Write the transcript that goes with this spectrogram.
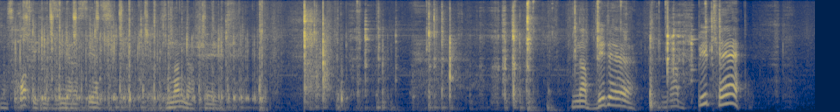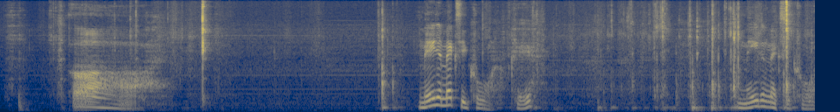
Das hoffe ich jetzt sehr, dass sie jetzt auseinanderfällt. Na bitte. Na bitte. Oh. Made in Mexico. Okay. Made in Mexico.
